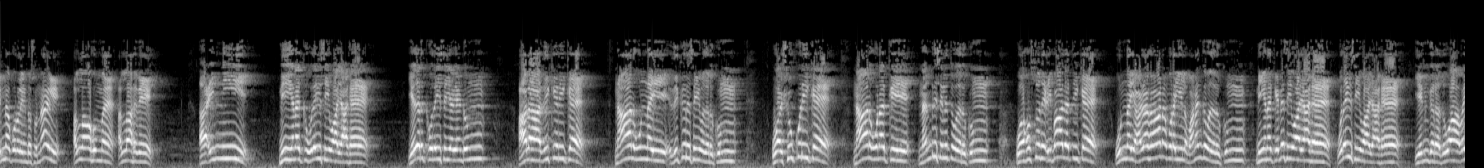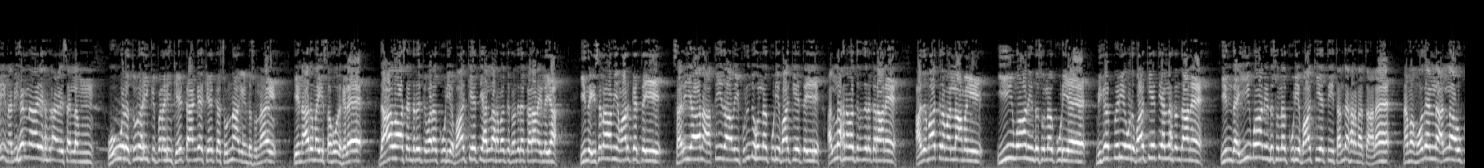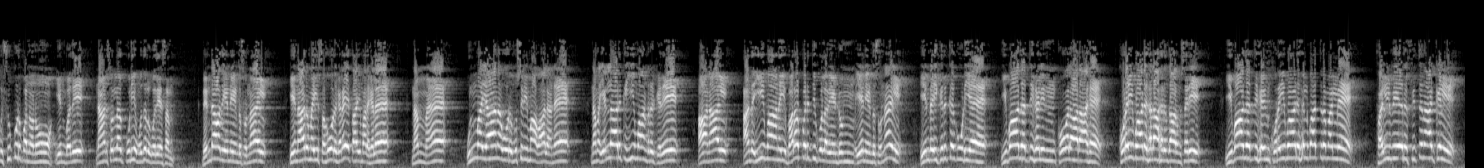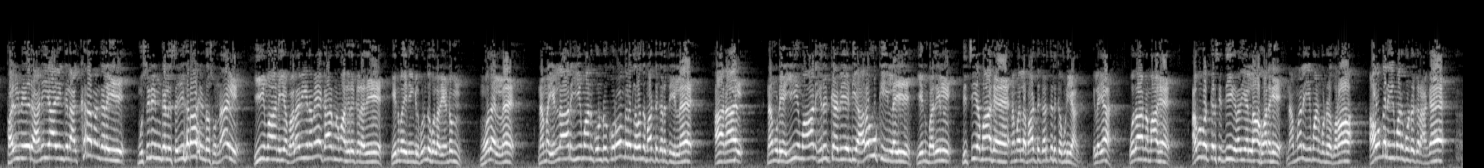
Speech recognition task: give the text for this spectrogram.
என்ன பொருள் என்று சொன்னால் அல்லாஹும் அல்லாஹவே இன்னி நீ எனக்கு உதவி செய்வாயாக. எதற்கு உதவி செய்ய வேண்டும்? அலா திக்ரிக்க நான் உன்னை திக்ரு செய்வதற்கும் வ ஷுக்குரிக்க நான் உனக்கு நன்றி செலுத்துவதற்கும் இபாதத்திக்க உன்னை அழகான முறையில் வணங்குவதற்கும் நீ எனக்கு என்ன செய்வாயாக? உதவி செய்வாயாக? என்கிற துவாவை நபிகள் நாயகம் செல்லம் ஒவ்வொரு தொழுகைக்கு பிறகும் கேட்டாங்க கேட்க சொன்னாங்க என்று சொன்னால் என் அருமை சகோதரர்களே தாவா சென்றருக்கு வரக்கூடிய பாக்கியத்தை அல்லாஹ் நமக்கு தந்திருக்கிறானா இல்லையா? இந்த இஸ்லாமிய மார்க்கத்தை சரியான அகீதாவை புரிந்து கொள்ளக்கூடிய பாக்கியத்தை அல்லாஹ் நமக்கு தந்திருக்கிறானே. அது மாத்திரமல்லாமல் ஈமான் என்று சொல்லக்கூடிய மிகப்பெரிய ஒரு வாக்கியத்தை அல்ல தந்தானே. இந்த ஈமான் என்று சொல்லக்கூடிய பாக்கியத்தை தந்த காரணத்தால நம்ம முதல்ல அல்லாவுக்கு சுக்குர் பண்ணணும் என்பது நான் சொல்லக்கூடிய முதல் உபதேசம். இரண்டாவது என்ன என்று சொன்னால் என் அருமை சகோதரர்களே தாய்மார்களே நம்ம உண்மையான ஒரு முஸ்லிமா வாழன நம்ம எல்லாருக்கும் ஈமான் இருக்குது ஆனால் அந்த ஈமானை பலப்படுத்திக் கொள்ள வேண்டும். ஏன் என்று சொன்னால் இன்றைக்கு இருக்கக்கூடிய இவாதத்துகளின் கோளாறாக குறைபாடுகளாக இருந்தாலும் சரி இவாதத்துகளின் குறைபாடுகள் மாத்திரமல்ல பல்வேறு பித்தனாக்கள் பல்வேறு அநியாயங்கள் அக்கிரமங்களை முஸ்லிம்கள் செய்கிறார் என்று சொன்னால் ஈமானிய பலவீனமே காரணமாக இருக்கிறது என்பதை நீங்கள் புரிந்து கொள்ள வேண்டும். முதல்ல நம்ம எல்லாரும் ஈமான் கொண்டிருக்கிறோங்கிறதுல வந்து மாட்டு கருத்து இல்லை. ஆனால் நம்முடைய ஈமான் இருக்க வேண்டிய அளவுக்கு இல்லை என்பதில் நிச்சயமாக நம்ம மாட்டு கருத்து இருக்க முடியாது. இல்லையா? உதாரணமாக அபுபக்கர் சித்திக் ரலியல்லாஹு வரகே நம்மள ஈமான் கொண்டிருக்கிறோம் அவங்கள ஈமான் கொண்டிருக்கிறாங்க.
